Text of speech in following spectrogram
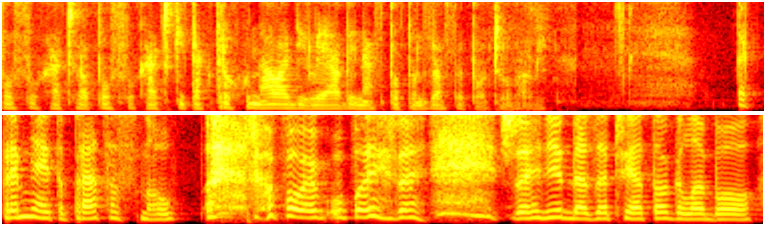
posluchačov a posluchačky tak trochu naladili, aby nás potom zase počúvali. Tak pre mňa je to práca snov. to poviem úplne, že, že hneď na začiatok, lebo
